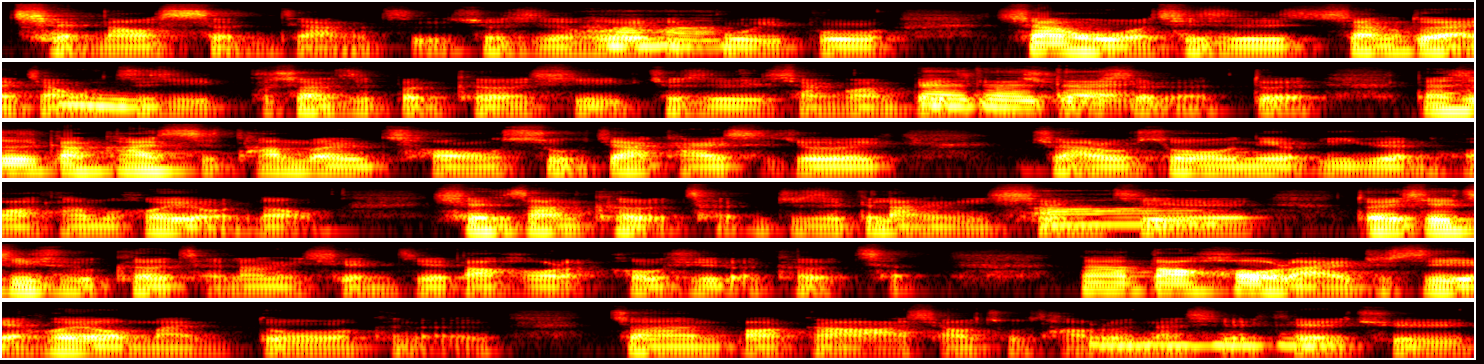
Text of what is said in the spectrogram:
浅到深这样子，就是会一步一步。像我其实相对来讲，我嗯自己不算是本科系，就是相关背景出身的，对。但是刚开始他们从暑假开始就会，假如说你有意愿的话，他们会有那种线上课程，就是让你衔接、哦对一些基础课程，让你衔接到后来后续的课程。那到后来就是也会有蛮多可能专案报告啊、小组讨论那些可以去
